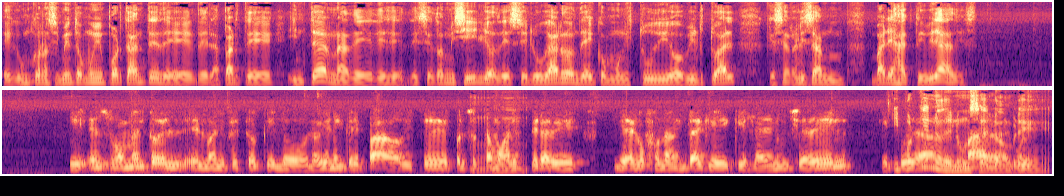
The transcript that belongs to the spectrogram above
eh, un conocimiento muy importante de, de la parte interna de, de, ese domicilio, de ese lugar donde hay como un estudio virtual que se realizan varias actividades. Sí, en su momento él, manifestó que lo, lo, habían increpado, ¿viste? Por eso estamos a la espera de de algo fundamental que, es la denuncia de él. ¿Y por qué no denuncia el hombre?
